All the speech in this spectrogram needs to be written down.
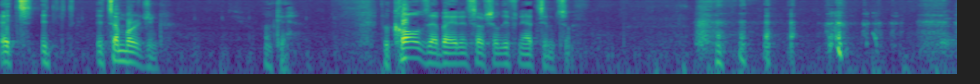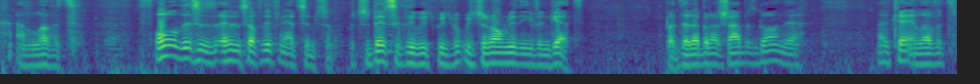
It's it's it's emerging. Okay. The calls Zebayrin Sof Shalifni Tzimtzum. I love it. All this is Erin Sof Lifni Tzimtzum, which is basically which, which, which you don't really even get. But the Rebbe Rashab is gone there. Okay, I love it.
